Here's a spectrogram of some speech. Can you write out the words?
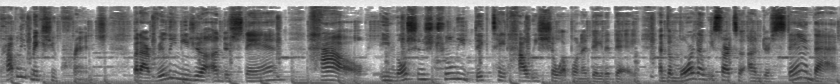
probably makes you cringe, but I really need you to understand how emotions truly dictate how we show up on a day to day. And the more that we start to understand that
